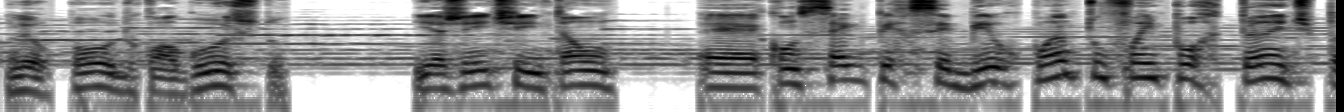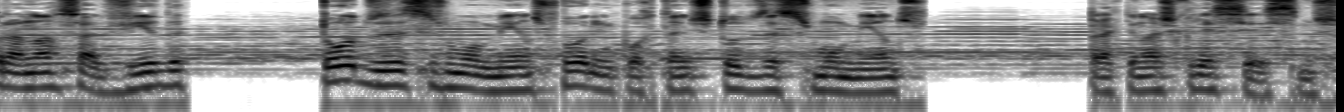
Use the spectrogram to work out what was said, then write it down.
com Leopoldo, com Augusto. E a gente então é, consegue perceber o quanto foi importante para a nossa vida todos esses momentos, foram importantes todos esses momentos para que nós crescêssemos.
